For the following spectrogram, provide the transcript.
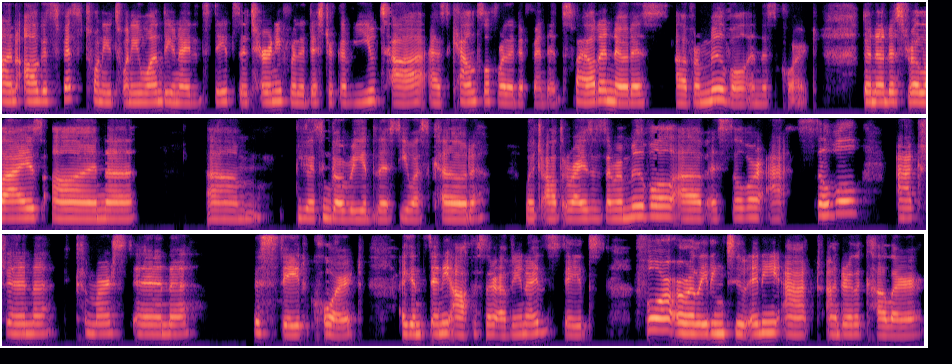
on August 5th, 2021, the United States Attorney for the District of Utah, as counsel for the defendants, filed a notice of removal in this court. The notice relies on, uh, um, you guys can go read this U.S. Code which authorizes the removal of a silver civil action commenced in the state court against any officer of the United States for or relating to any act under the color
